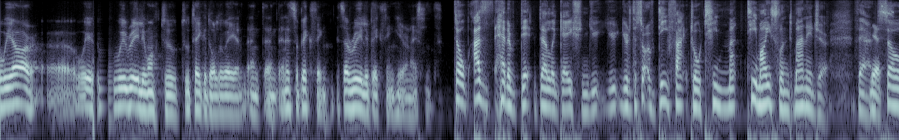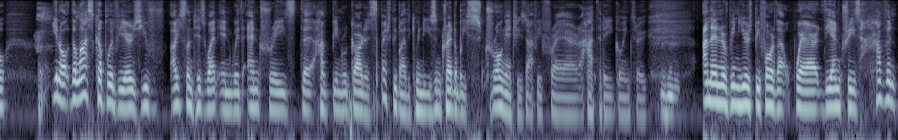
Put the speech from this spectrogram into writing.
we are uh, we we really want to to take it all the way and, and and and it's a big thing. It's a really big thing here in iceland. So as head of de- delegation you, you you're the sort of de facto team team iceland manager there. Yes. so you know the last couple of years you've iceland has went in with entries that have been regarded especially by the community as incredibly strong entries. Daði Freyr hatari going through. Mm-hmm. and then there have been years before that where the entries haven't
